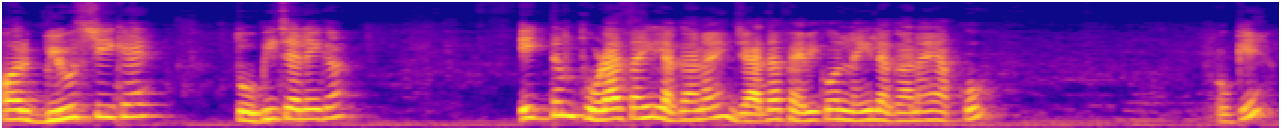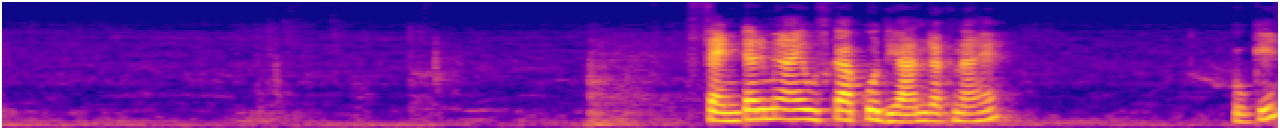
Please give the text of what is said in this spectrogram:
और ग्लू स्टिक है तो भी चलेगा। एकदम थोड़ा सा ही लगाना है, ज़्यादा फेविकॉल नहीं लगाना है आपको। ओके? सेंटर में आए उसका आपको ध्यान रखना है। ओके?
